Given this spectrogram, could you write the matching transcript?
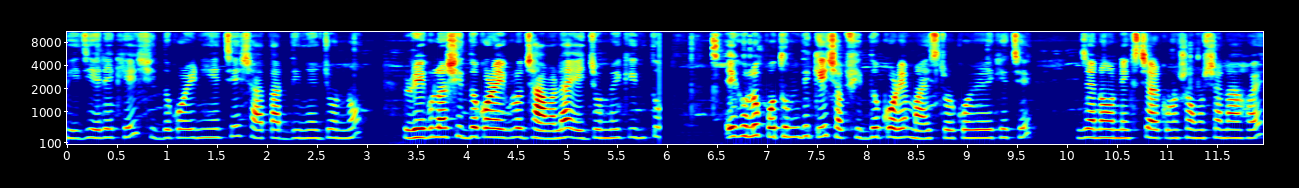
ভিজিয়ে রেখে সিদ্ধ করে নিয়েছে সাত আট দিনের জন্য। রেগুলার সিদ্ধ করা এগুলো ঝামেলা এই জন্যই কিন্তু এগুলো প্রথম দিকেই সব সিদ্ধ করে মা স্টোর করে রেখেছে, যেন নেক্সট আর কোনো সমস্যা না হয়।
